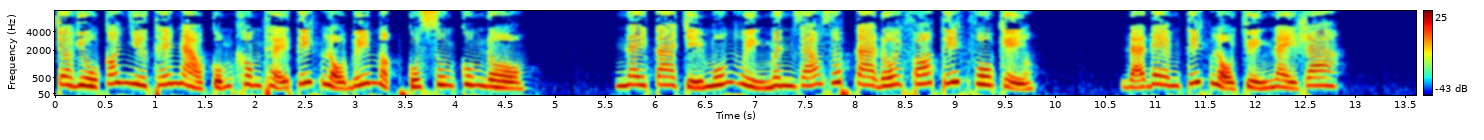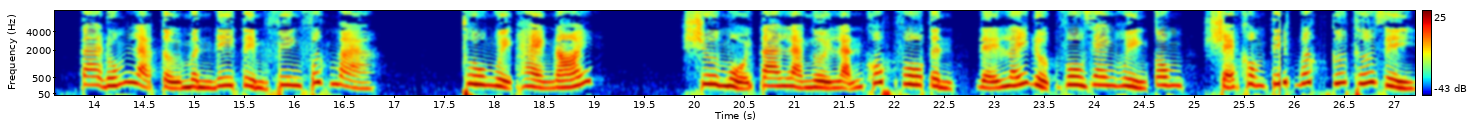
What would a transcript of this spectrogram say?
Cho dù có như thế nào cũng không thể tiết lộ bí mật của Xuân Cung Đồ. Nay ta chỉ muốn huyền minh giáo giúp ta đối phó tiết vô kỵ. Đã đem tiết lộ chuyện này ra. Ta đúng là tự mình đi tìm phiên phức mà. Thu Nguyệt Hàn nói. Sư muội ta là người lãnh khúc vô tình, để lấy được vô gian huyền công, sẽ không tiếp bất cứ thứ gì.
